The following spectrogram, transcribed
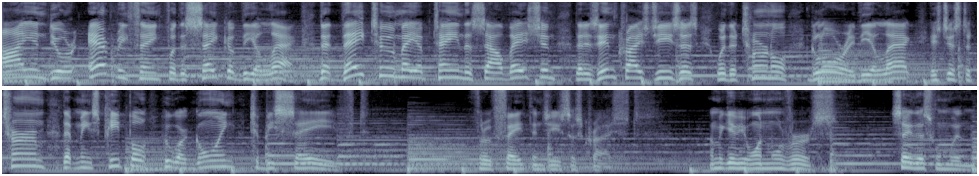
I endure everything for the sake of the elect, that they too may obtain the salvation that is in Christ Jesus with eternal glory. The elect is just a term that means people who are going to be saved through faith in Jesus Christ. Let me give you one more verse. Say this one with me.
